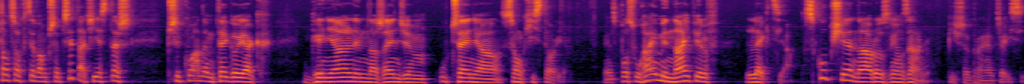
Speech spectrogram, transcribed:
to, co chcę Wam przeczytać, jest też przykładem tego, jak genialnym narzędziem uczenia są historie. Więc posłuchajmy najpierw lekcja. Skup się na rozwiązaniu, pisze Brian Tracy.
